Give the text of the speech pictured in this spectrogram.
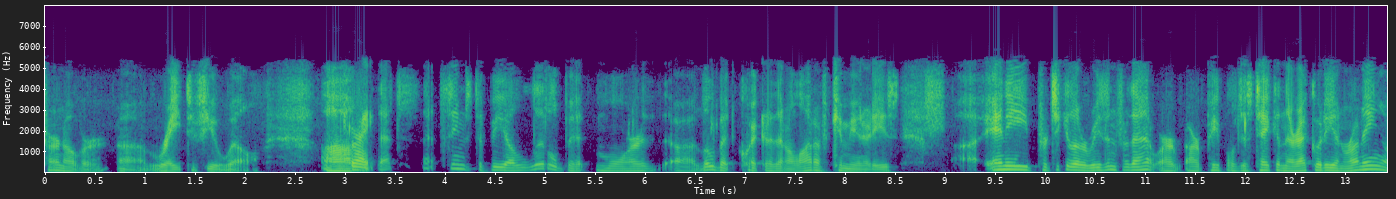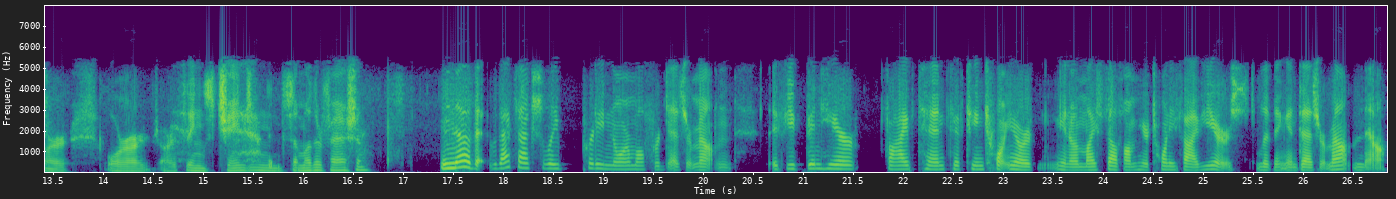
turnover uh, rate, if you will. Um, right. That's that seems to be a little bit more, uh, a little bit quicker than a lot of communities. Uh, any particular reason for that, or are people just taking their equity and running, or or are are things changing in some other fashion? No, that that's actually pretty normal for Desert Mountain. If you've been here five, ten, fifteen, twenty, or you know myself, I'm here 25 years living in Desert Mountain now.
